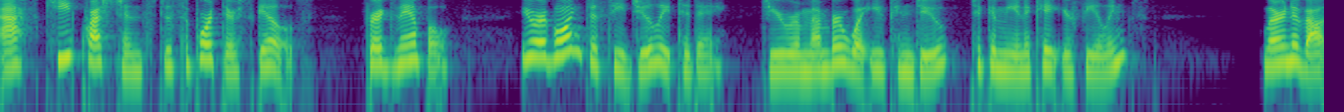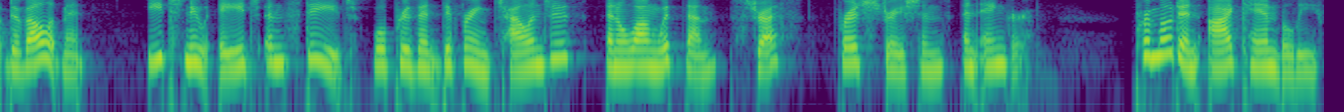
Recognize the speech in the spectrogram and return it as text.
Ask key questions to support their skills. For example, you are going to see Julie today. Do you remember what you can do to communicate your feelings? Learn about development. Each new age and stage will present differing challenges and, along with them, stress, frustrations, and anger. Promote an I can belief.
